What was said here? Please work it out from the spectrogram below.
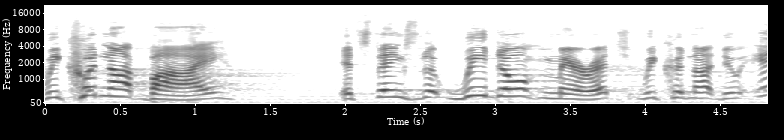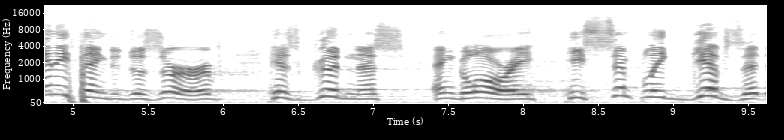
we could not buy, it's things that we don't merit. We could not do anything to deserve His goodness and glory. He simply gives it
